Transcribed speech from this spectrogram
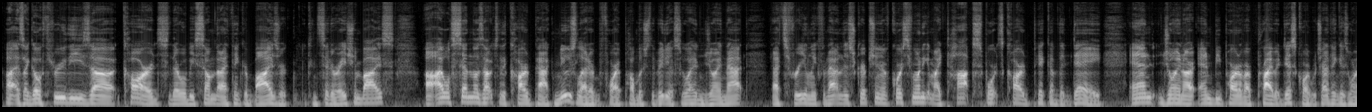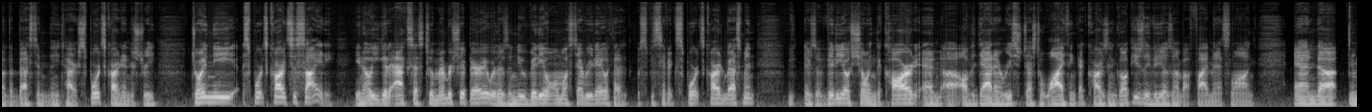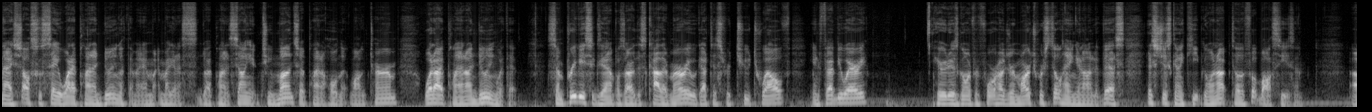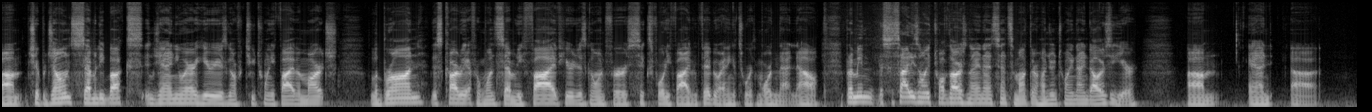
Uh, as I go through these uh, cards, there will be some that I think are buys or consideration buys. Uh, I will send those out to the Card Pack newsletter before I publish the video, so go ahead and join that. That's free. Link for that in the description. And of course, if you want to get my top sports card pick of the day and join our and be part of our private Discord, which I think is one of the best in the entire sports card industry, join the Sports Card Society. You know, you get access to a membership area where there's a new video almost every day with a specific sports card investment. There's a video showing the card and uh, all the data and research as to why I think that card is going to go up. Usually, videos are about five minutes long, and uh, and I also say what I plan on doing with them. Am, am I going to do I plan on selling it in two months? Or I plan on holding it long term? What do I plan on doing with it? Some previous examples are this Kyler Murray. We got this for 212 in February. Here it is going for 400 in March. We're still hanging on to this. It's just going to keep going up till the football season. Um, Chipper Jones, 70 bucks in January. Here he is going for 225 in March. LeBron, this card we got for 175. Here it is going for 645 in February. I think it's worth more than that now. But I mean, the society is only $12.99 a month or $129 a year. Um, and uh,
